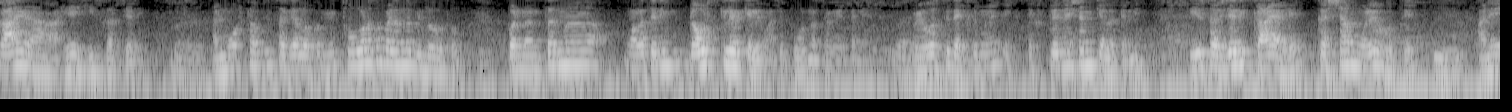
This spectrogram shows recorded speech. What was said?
काय आहे ही सर्जरी. आणि मोस्ट ऑफ दी सगळ्या लोक मी थोडंसं पहिल्यांदा भिलो होतो पण नंतर मला त्यांनी डाऊट्स क्लिअर केले माझे पूर्ण सगळे त्यांनी बरं. व्यवस्थित एक्सप्लेनेशन केलं त्यांनी ही सर्जरी काय आहे कशामुळे होते. आणि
